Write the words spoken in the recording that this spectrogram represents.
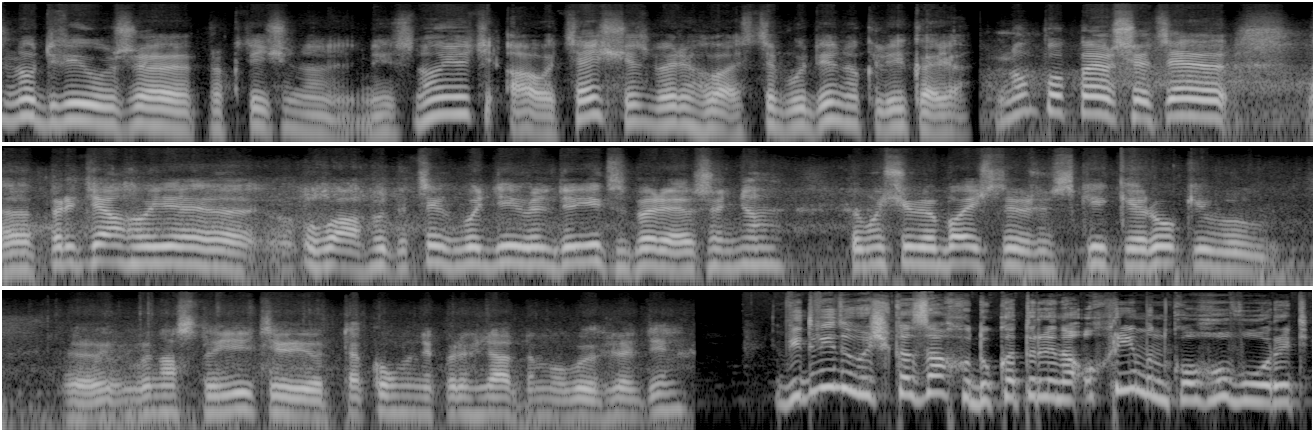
Ну, дві вже практично не існують, а оця ще збереглась. Це будинок лікаря. Ну, по-перше, це е, притягує увагу до цих будівель, до їх збереження. Тому що ви бачите, вже скільки років е, вона стоїть в такому неприглядному вигляді. Відвідувачка заходу Катерина Охріменко говорить,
